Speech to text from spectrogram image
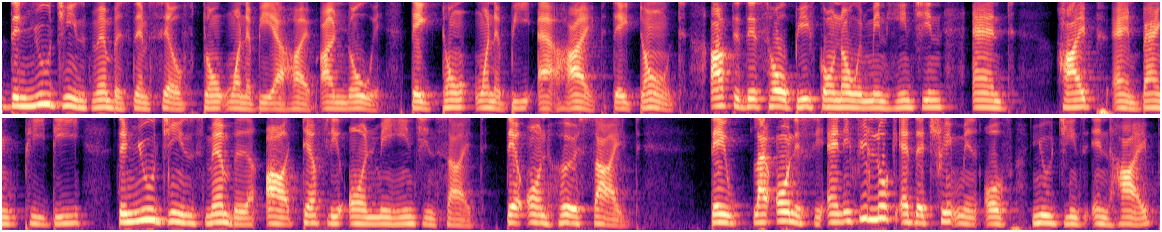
the New Jeans members themselves don't want to be at HYBE. I know it. They don't want to be at HYBE. They don't. After this whole beef going on with Min Hyunjin and HYBE and Bang PD, the New Jeans member are definitely on Min Hyunjin's side. They're on her side they like honestly, and if you look at the treatment of New Jeans in HYBE,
